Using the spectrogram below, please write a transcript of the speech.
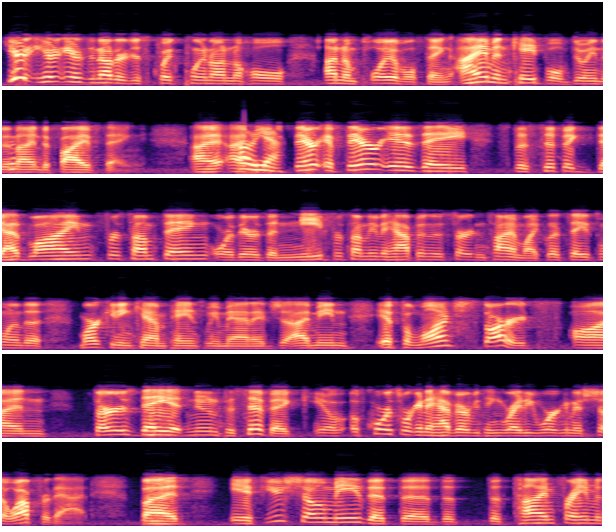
Here, here, here's another just quick point on the whole unemployable thing. I am incapable of doing the nine to five thing. I, I, oh yeah. If there, if there is a specific deadline for something or there's a need for something to happen at a certain time like let's say it's one of the marketing campaigns we manage i mean if the launch starts on thursday at noon pacific you know of course we're going to have everything ready we're going to show up for that but if you show me that the the the time frame is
